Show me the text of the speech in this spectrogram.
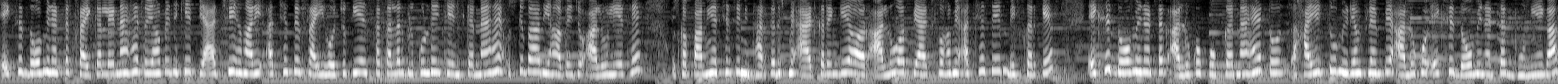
एक से दो मिनट तक फ्राई कर लेना है। तो यहाँ पे देखिए प्याज भी हमारी अच्छे से फ्राई हो चुकी है। इसका कलर बिल्कुल नहीं चेंज करना है। उसके बाद यहाँ पे जो आलू लिए थे उसका पानी अच्छे से निथार कर इसमें ऐड करेंगे और आलू और प्याज को हमें अच्छे से मिक्स करके एक से दो मिनट तक आलू को कुक करना है तो हाई टू मीडियम फ्लेम पे आलू को एक से दो मिनट तक भूनिएगा।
